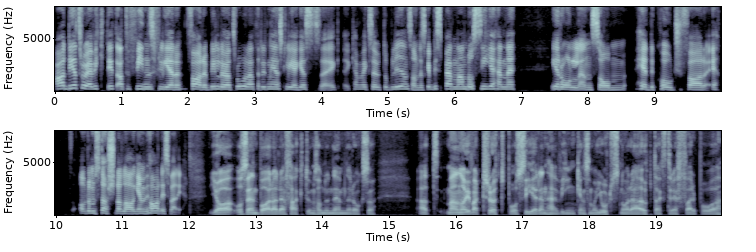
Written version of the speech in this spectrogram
ja, Det tror jag är viktigt, att det finns fler förebilder. Jag tror att René Sleges eh, kan växa ut och bli en sån. Det ska bli spännande att se henne i rollen som headcoach för ett av de största lagen vi har i Sverige. Ja, och sen bara det faktum som du nämner också, att man har ju varit trött på att se den här vinkeln som har gjorts några upptaktsträffar på,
